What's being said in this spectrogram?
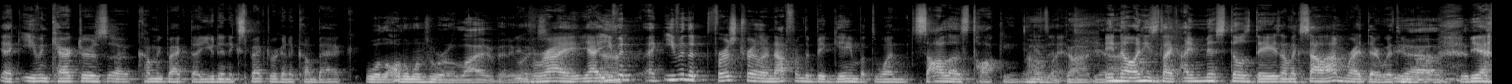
like even characters uh, coming back that you didn't expect were gonna come back. well, all the ones who were alive, anyways. Right? Yeah, Yeah. Even like even the first trailer, not from the big game, but when Salah's talking. and Oh he's my like- God, yeah. You know, and he's like, "I miss those days." I'm like, "Salah, I'm right there with you, Yeah, bro." Yeah.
